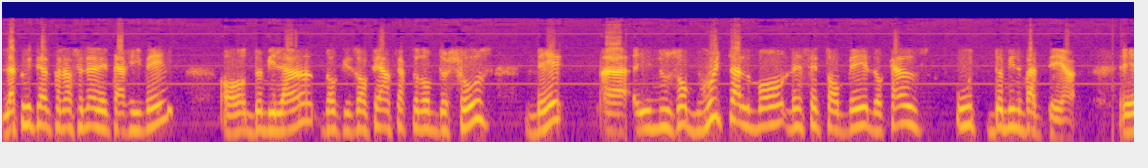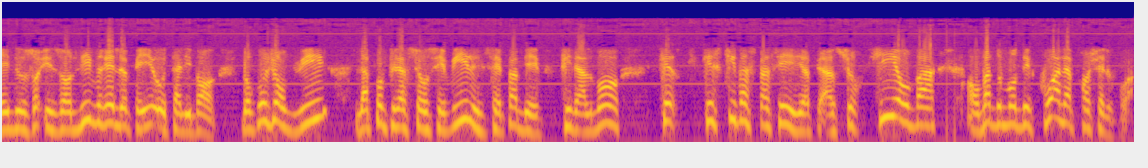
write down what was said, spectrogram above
La communauté internationale est arrivée en 2001, donc ils ont fait un certain nombre de choses, mais euh, ils nous ont brutalement laissé tomber le 15 août 2021 et ils, ont, ils ont livré le pays aux talibans. Donc aujourd'hui, la population civile, il ne sait pas, mais finalement, qu'est-ce qui va se passer? Sur qui on va, on va demander quoi la prochaine fois?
